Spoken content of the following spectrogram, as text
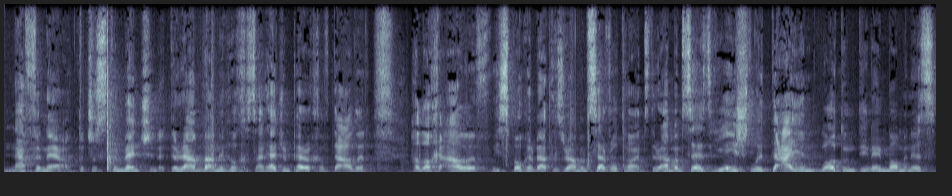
Not for now, but just to mention it. The Rambam in Hilchas Sanhedrin Perach of Dalit, Halacha Aleph, we've spoken about this Rambam several times. The Rambam says, Yesh l'dayin lodun dine mominis,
